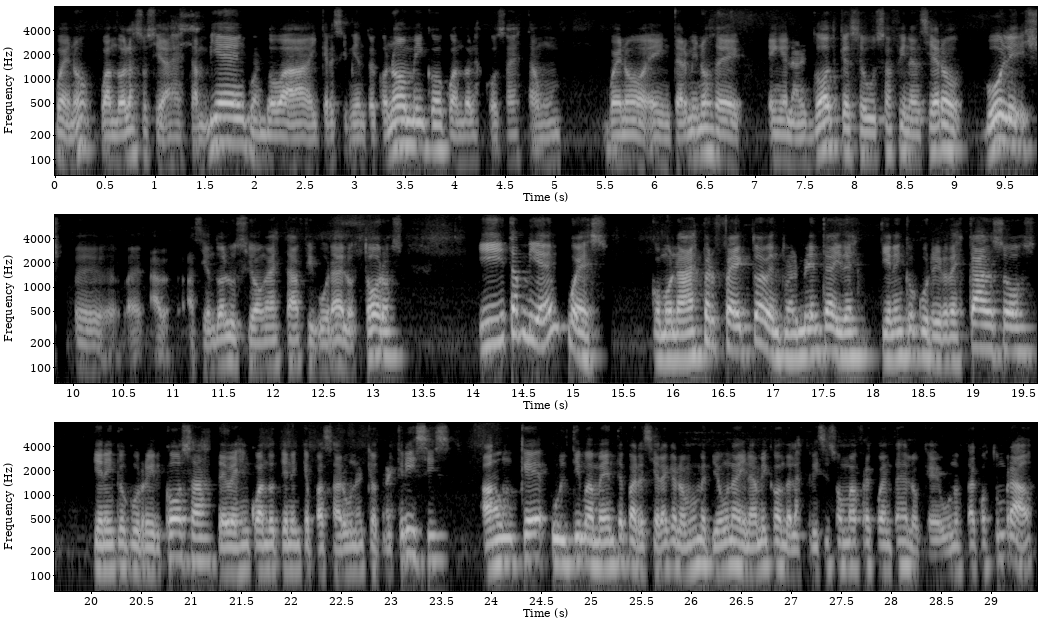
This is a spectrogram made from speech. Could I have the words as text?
bueno, cuando las sociedades están bien, cuando va el crecimiento económico, cuando las cosas están, bueno, en términos de en el argot que se usa financiero, bullish, eh, haciendo alusión a esta figura de los toros. Y también, pues, como nada es perfecto, eventualmente ahí tienen que ocurrir descansos, tienen que ocurrir cosas, de vez en cuando tienen que pasar una que otra crisis, aunque últimamente pareciera que nos hemos metido en una dinámica donde las crisis son más frecuentes de lo que uno está acostumbrado.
